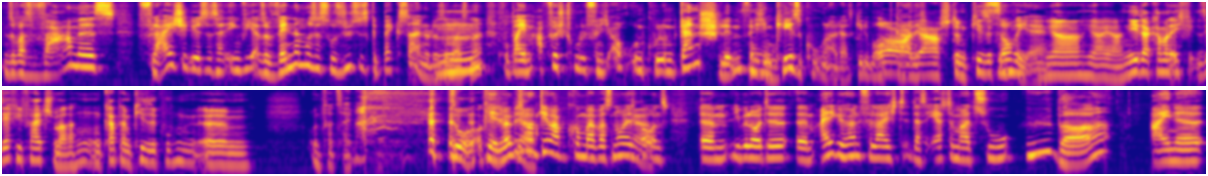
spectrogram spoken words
in sowas warmes, fleischiges ist halt irgendwie, also wenn, dann muss das so süßes Gebäck sein oder sowas, Mhm. ne? Wobei im Apfelstrudel finde ich auch uncool und ganz schlimm finde ich im Käsekuchen, Alter. Das geht überhaupt Oh, gar nicht. ja, stimmt. Käsekuchen. Sorry, ey. Ja, ja, ja. Nee, da kann man echt sehr viel falsch machen. Und gerade beim Käsekuchen, ähm, unverzeihbar. So, okay, wir sind Ja. vom Thema abgekommen, mal was Neues Ja. bei uns. Ähm, liebe Leute, ähm, einige hören vielleicht das erste Mal zu über eine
